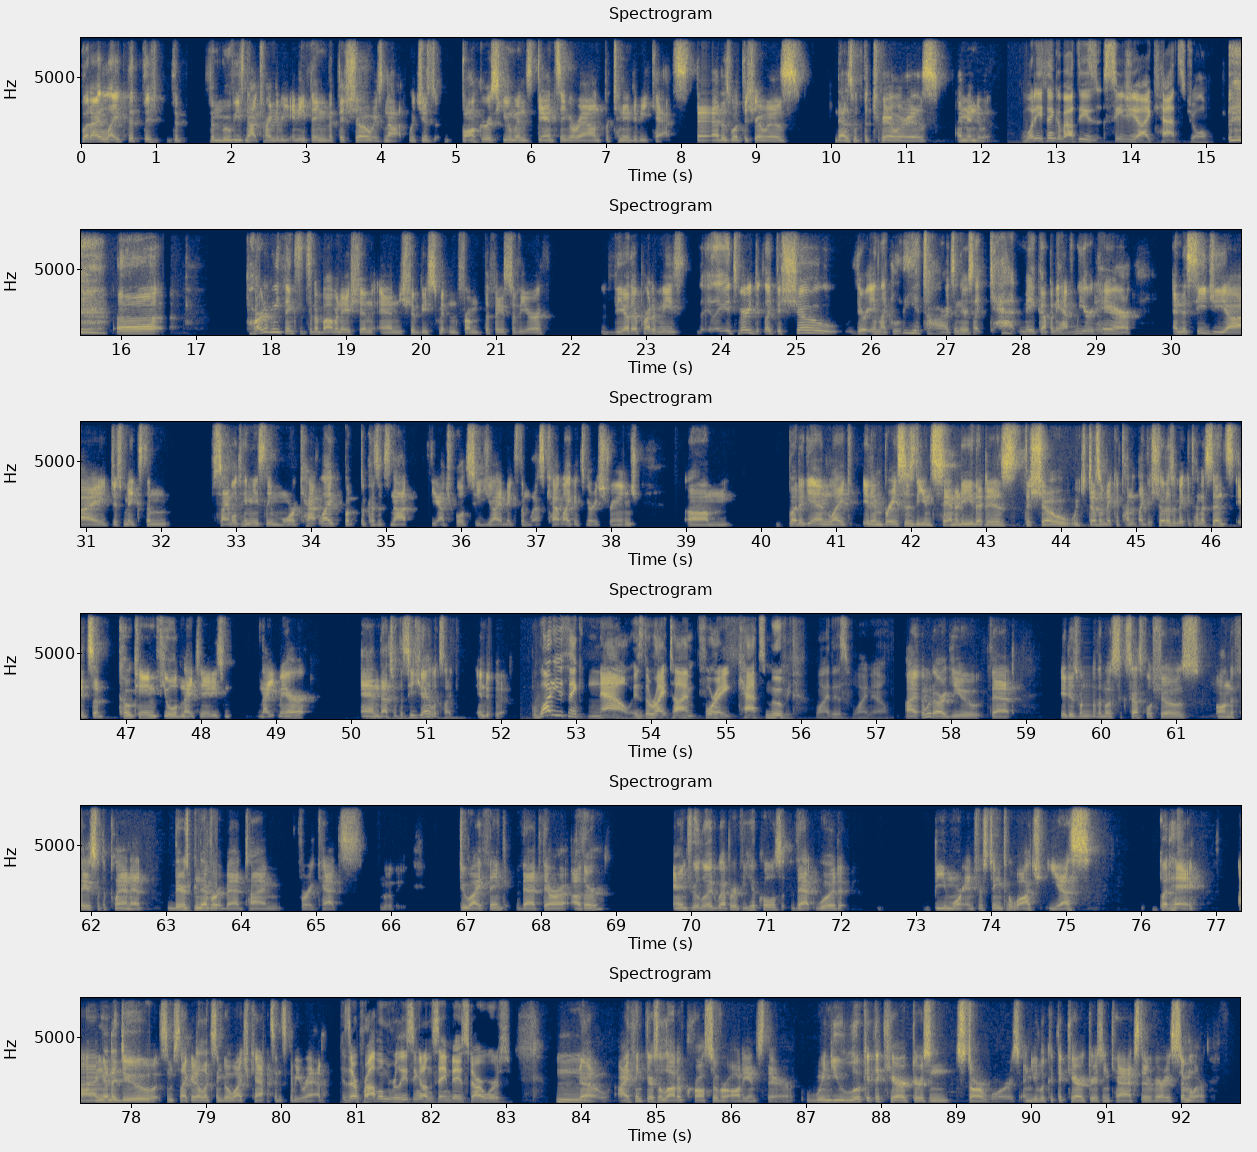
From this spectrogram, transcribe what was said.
but I like that the the the movie's not trying to be anything that the show is not, which is bonkers humans dancing around pretending to be cats. That is what the show is. That is what the trailer is. I'm into it. What do you think about these CGI cats, Joel? Uh, part of me thinks it's an abomination and should be smitten from the face of the earth. The other part of me, it's very like the show. They're in like leotards and there's like cat makeup and they have weird hair, and the CGI just makes them simultaneously more cat-like, but because it's not theatrical, it's CGI, it makes them less cat-like. It's very strange. Um, but again, like it embraces the insanity that is the show, which doesn't make a ton of like the show doesn't make a ton of sense. It's a cocaine fueled 1980s nightmare, and that's what the CGI looks like. Into it. Why do you think now is the right time for a Cats movie? Why this? Why now? I would argue that it is one of the most successful shows on the face of the planet. There's never a bad time for a Cats movie. Do I think that there are other Andrew Lloyd Webber vehicles that would be more interesting to watch? Yes. But hey, I'm going to do some psychedelics and go watch Cats, and it's going to be rad. Is there a problem releasing it on the same day as Star Wars? No, I think there's a lot of crossover audience there. When you look at the characters in Star Wars and you look at the characters in Cats, they're very similar.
